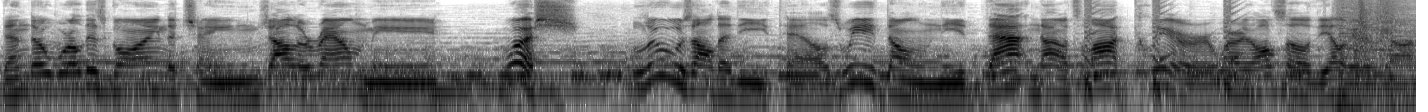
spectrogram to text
then the world is going to change all around me. Whoosh! Lose all the details. We don't need that. Now it's a lot clearer, where also the elevator's gone.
